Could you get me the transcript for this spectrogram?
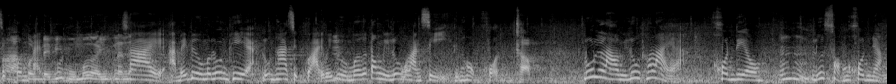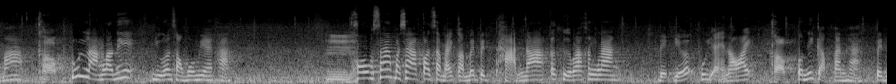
สิบอ่าคนคนแปด baby boomer ยุคนั้นนะใช่อะ baby boomer รุ่นพี่อะรุ่น 50 กว่า baby boomer ก็ต้องมีลูกประมาณ4ถึง6คนครับรุ่นเรามีลูกเท่าไหร่อะคนเดียวอืมหรือสองคนอย่างมากครับรุ่นหลังเรานี่อยู่กันสองผัวเมียค่ะอืมโครงสร้างประชากรสมัยก่อนเป็นเป็นฐานรากก็คือว่าข้างล่างเด็กเยอะผู้ใหญ่น้อยครับตรงนี้กลับกันค่ะเป็น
